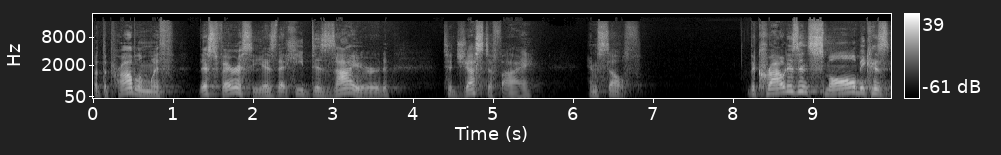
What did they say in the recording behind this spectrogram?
But the problem with this Pharisee is that he desired to justify himself. The crowd isn't small because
